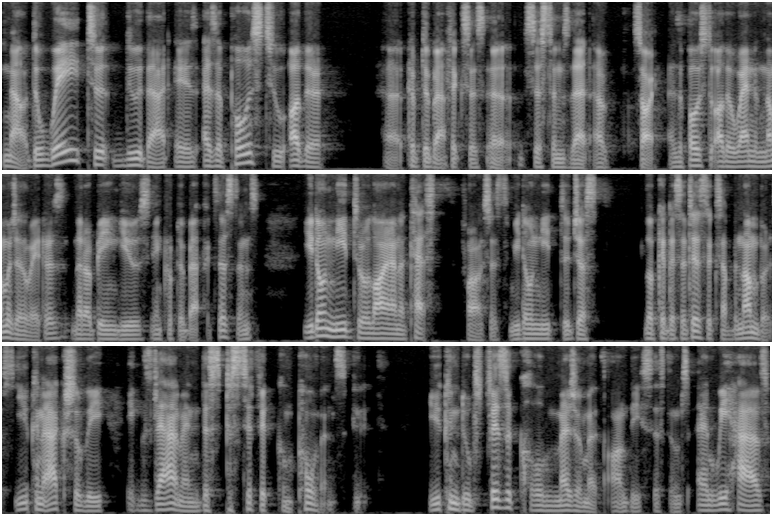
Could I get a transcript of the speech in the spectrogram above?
now the way to do that is as opposed to other uh, cryptographic uh, systems that are, sorry, as opposed to other random number generators that are being used in cryptographic systems, you don't need to rely on a test for our system. You don't need to just look at the statistics of the numbers. You can actually examine the specific components in it. You can do physical measurement on these systems. And we have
